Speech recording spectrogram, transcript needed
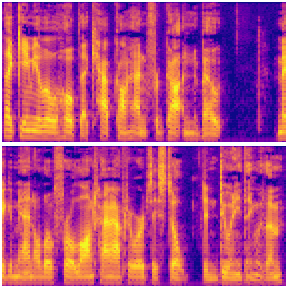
That gave me a little hope that Capcom hadn't forgotten about Mega Man, although for a long time afterwards they still didn't do anything with him.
